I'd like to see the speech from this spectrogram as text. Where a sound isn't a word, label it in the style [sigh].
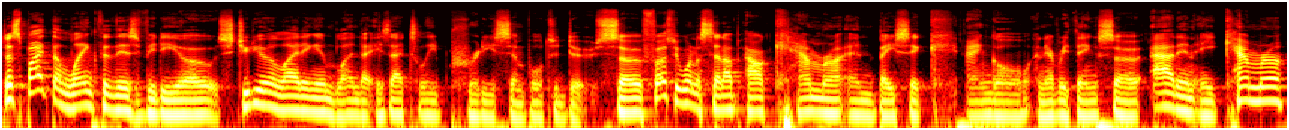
Despite the length of this video, studio lighting in Blender is actually pretty simple to do. So first we want to set up our camera and basic angle and everything. So add in a camera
